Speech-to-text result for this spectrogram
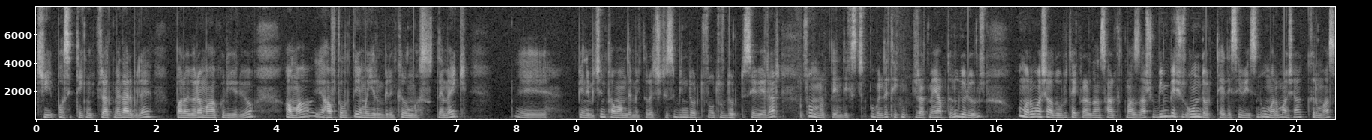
ki basit teknik düzeltmeler bile bana göre makul geliyor. Ama haftalıkta EMA 21'in kırılması demek e, benim için tamam demektir açıkçası. 1434'lü seviyeler son nokta endeks için. Bugün de teknik düzeltme yaptığını görüyoruz. Umarım aşağı doğru tekrardan sarkıtmazlar. Şu 1514 TL seviyesini umarım aşağı kırmaz.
